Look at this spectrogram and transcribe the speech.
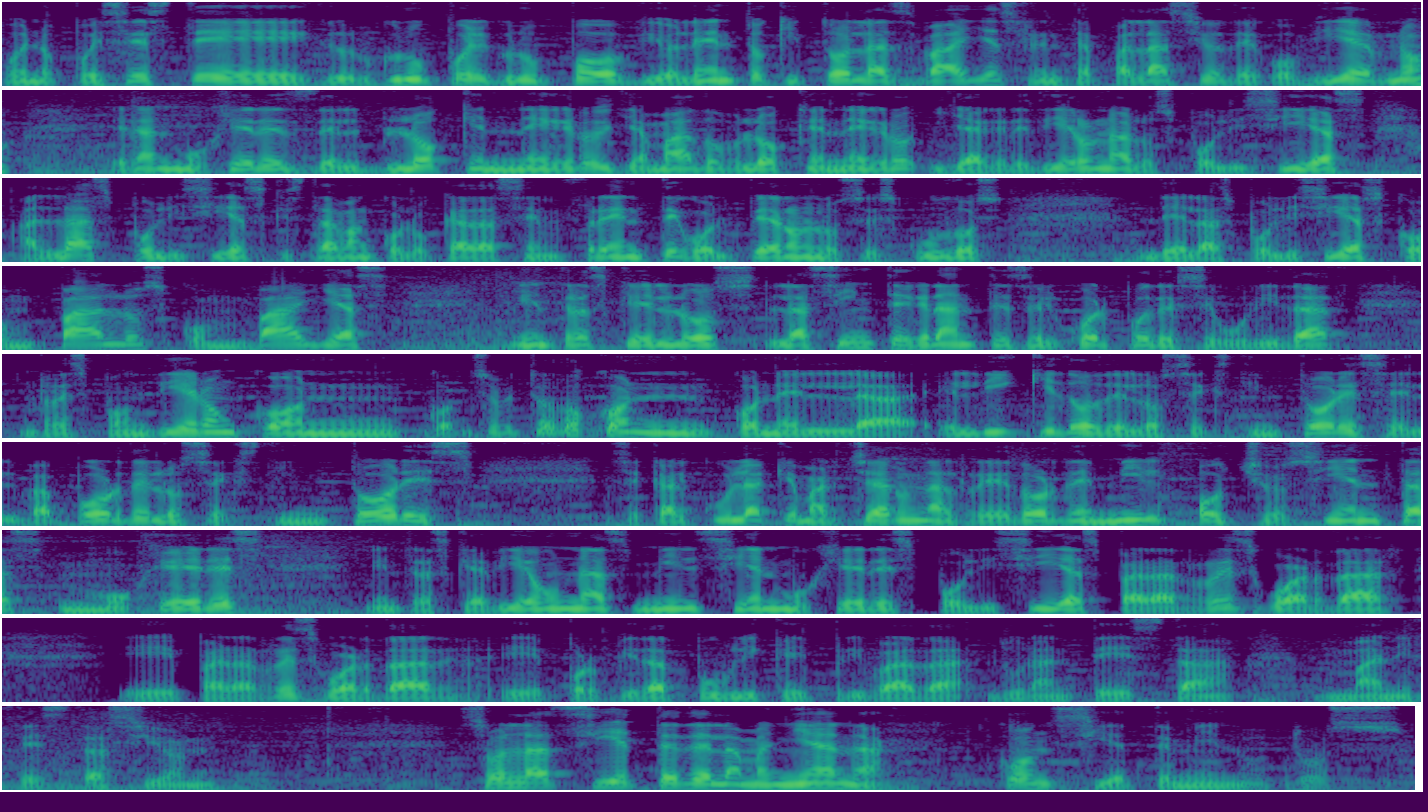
Bueno, pues este grupo, el grupo violento, quitó las vallas frente a Palacio de Gobierno. Eran mujeres del bloque negro, el llamado bloque negro, y agredieron a los policías, a las policías que estaban colocadas enfrente, golpearon los escudos de las policías con palos, con vallas, mientras que los, las integrantes del cuerpo de seguridad respondieron con, sobre todo con, con el, el líquido de los extintores, el vapor de los extintores. Se calcula que marcharon alrededor de 1.800 mujeres, mientras que había unas 1.100 mujeres policías para resguardar eh, para resguardar eh, propiedad pública y privada durante esta manifestación. Son las 7 de la mañana con 7 minutos.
